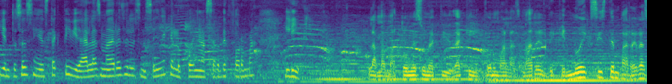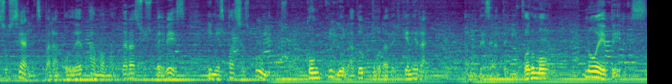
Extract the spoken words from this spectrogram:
y entonces en esta actividad a las madres se les enseña que lo pueden hacer de forma libre. La mamatón es una actividad que informa a las madres de que no existen barreras sociales para poder amamantar a sus bebés en espacios públicos, concluyó la doctora del general. Para el informó Noé Pérez.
